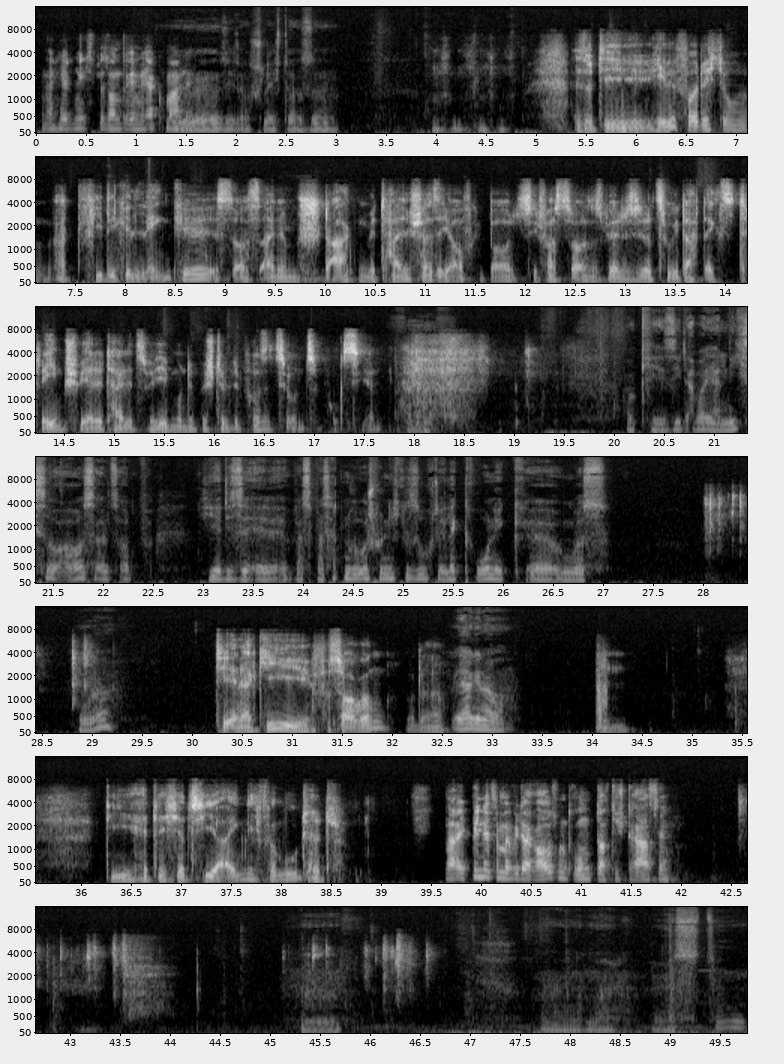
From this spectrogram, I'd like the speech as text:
Na, hier hat nichts besondere Merkmale. Nee, sieht auch schlecht aus. Ja. Also die Hebevorrichtung hat viele Gelenke, ist aus einem starken Metallchassis aufgebaut. Sieht fast so aus, als wäre sie dazu gedacht, extrem schwere Teile zu heben und in bestimmte Positionen zu buxieren. Okay, sieht aber ja nicht so aus, als ob hier diese, äh, was, was hatten wir ursprünglich gesucht? Elektronik, äh, irgendwas. Oder? Die Energieversorgung, oder? Ja, genau. Mhm. Die hätte ich jetzt hier eigentlich vermutet. Na, ich bin jetzt einmal wieder raus und runter auf die Straße. Äh, Nochmal Westen.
